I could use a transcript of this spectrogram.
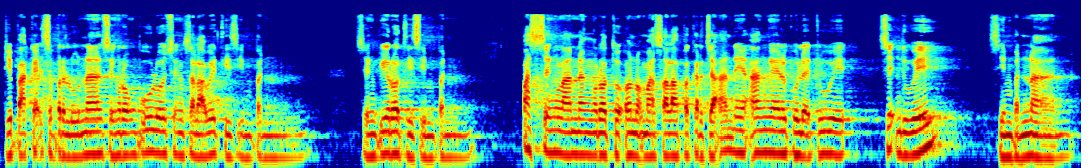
dipakai seperluna, sing rong puluh, sing selawe disimpen, sing piro disimpen. Pas sing lanang rada ana masalah pekerjaane angel golek duit, sik duwe simpenan.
